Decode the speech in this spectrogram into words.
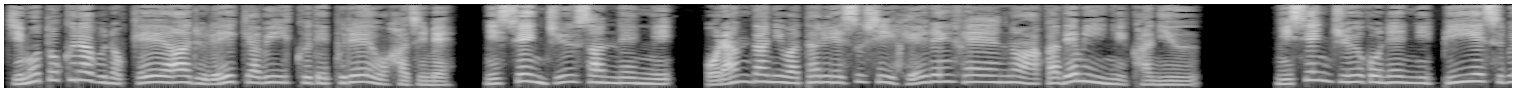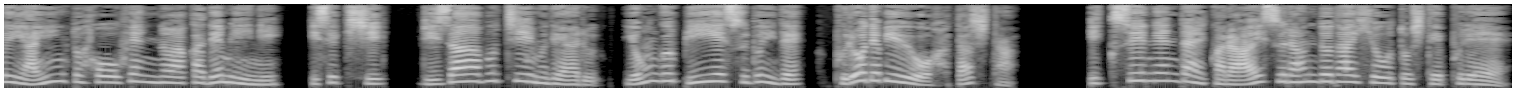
地元クラブの KR レイキャビークでプレーを始め、2013年にオランダに渡り SC ヘーレンフェーンのアカデミーに加入。2015年に PSV アイントホーフェンのアカデミーに移籍し、リザーブチームであるヨング PSV でプロデビューを果たした。育成年代からアイスランド代表としてプレ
